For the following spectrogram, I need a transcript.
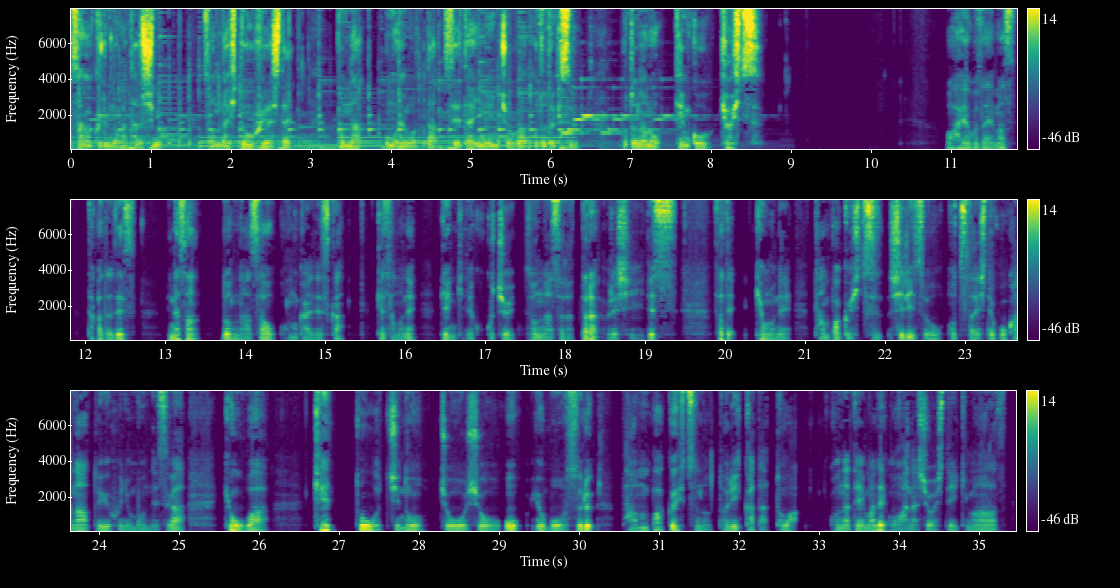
朝が来るのが楽しみ。そんな人を増やしたい。こんな思いを持った生体院の院長がお届けする。大人の健康教室。おはようございます。高田です。皆さんどんな朝をお迎えですか？今朝もね元気で心地よいそんな朝だったら嬉しいです。さて今日もねタンパク質シリーズをお伝えしていこうかなというふうに思うんですが今日は血糖値の上昇を予防するタンパク質の取り方とは？こんなテーマでお話をしていきます。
